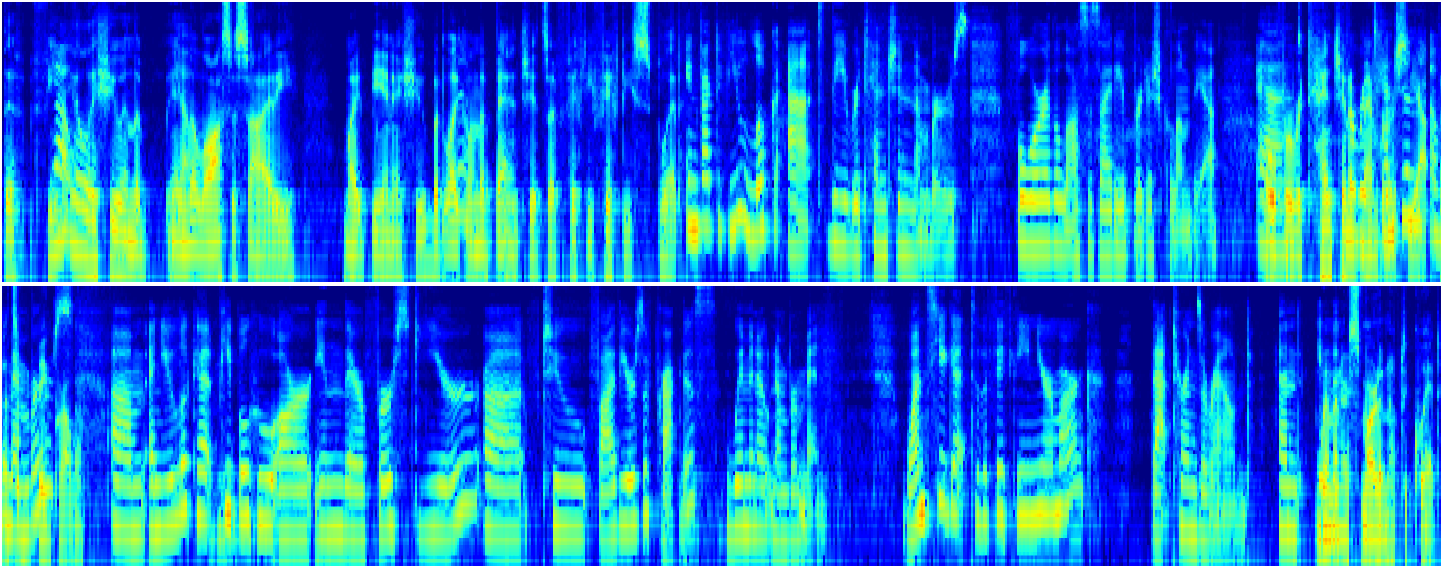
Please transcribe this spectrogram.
the female issue in the in the law society might be an issue, but like on the bench, it's a 50-50 split. In fact, if you look at the retention numbers for the Law Society of British Columbia, oh, for retention for of members, yeah, of that's a big problem. Um, and you look at people who are in their first year uh, to five years of practice, women outnumber men. Once you get to the 15 year mark, that turns around. And Women the- are smart enough to quit.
